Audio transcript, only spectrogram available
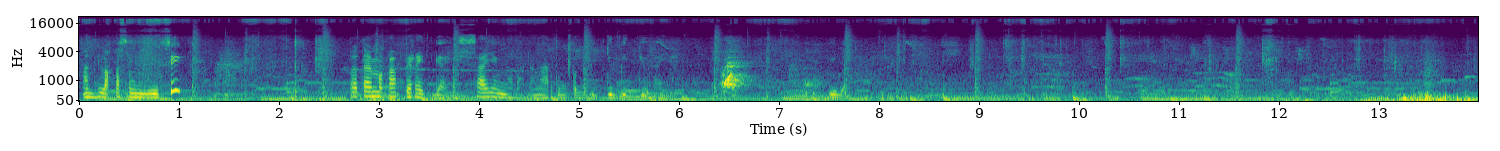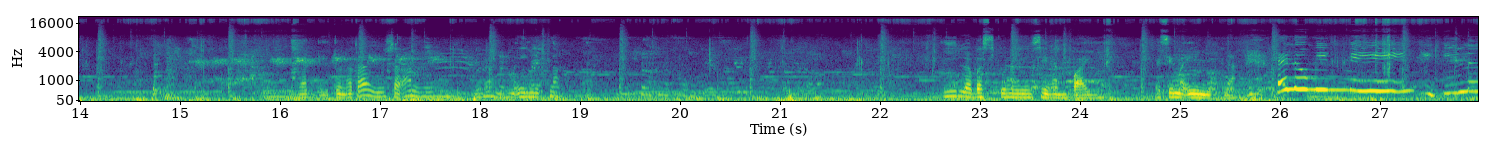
ang lakas ng music. Pa tayo makapiright guys. Sayang naman ang ating pag-video-video na yan. Diba? Dito na tayo sa amin. Ayan, mainit na. Ilabas ko na yung sinampay. Kasi mainit na. Hello, Mingming! Hello!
